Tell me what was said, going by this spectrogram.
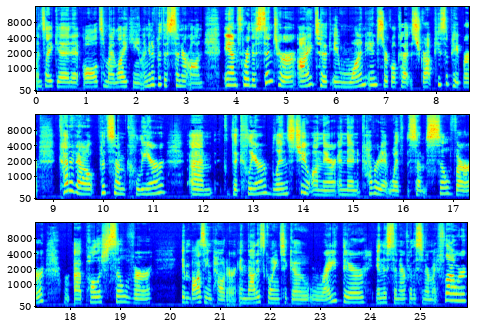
once I get it all to my liking, I'm going to put the center on. And for the center, I took a one inch circle cut scrap piece of paper, cut it out, put some clear, um, the clear blends 2 on there, and then covered it with some silver, uh, polished silver embossing powder and that is going to go right there in the center for the center of my flower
